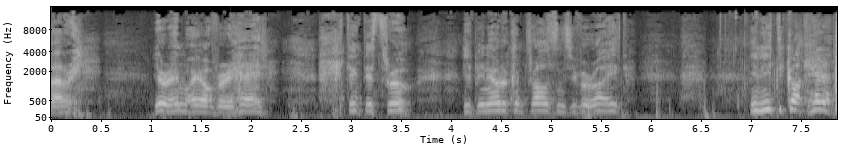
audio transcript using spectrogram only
Mallory, you're in way over your head. Think this through. You've been out of control since you've arrived. You need to cut Kenneth.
